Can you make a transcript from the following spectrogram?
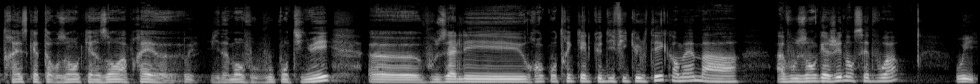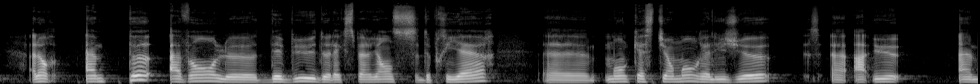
13, 14 ans, 15 ans après, euh, évidemment, vous, vous continuez, euh, vous allez rencontrer quelques difficultés quand même à, vous engager dans cette voie? Oui. Alors, un peu avant le début de l'expérience de prière, mon questionnement religieux a eu un,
